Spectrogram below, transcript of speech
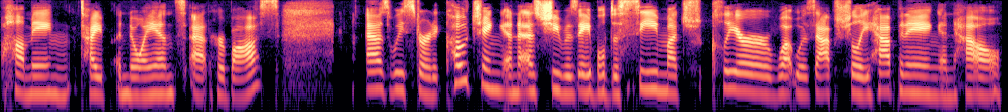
humming type annoyance at her boss. As we started coaching and as she was able to see much clearer what was actually happening and how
